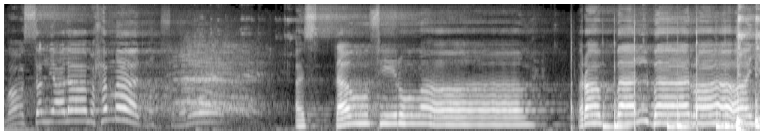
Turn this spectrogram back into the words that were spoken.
Allahumma salli ala Muhammad Astaghfirullah Rabbal baraya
